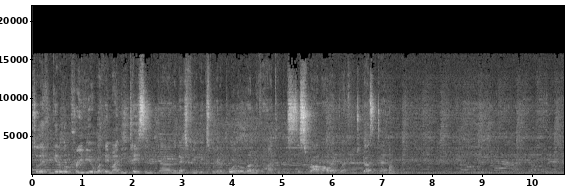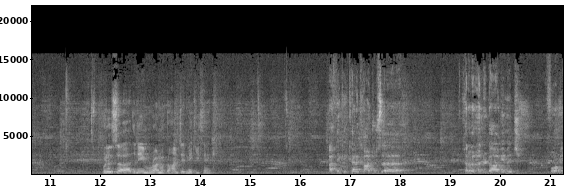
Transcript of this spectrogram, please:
so they can get a little preview of what they might be tasting uh, in the next few weeks. We're going to pour a little Run with the Hunted. This is the Syrah Malbec blend from 2010. What does uh, the name Run with the Hunted make you think? I think it kind of conjures a kind of an underdog image for me,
